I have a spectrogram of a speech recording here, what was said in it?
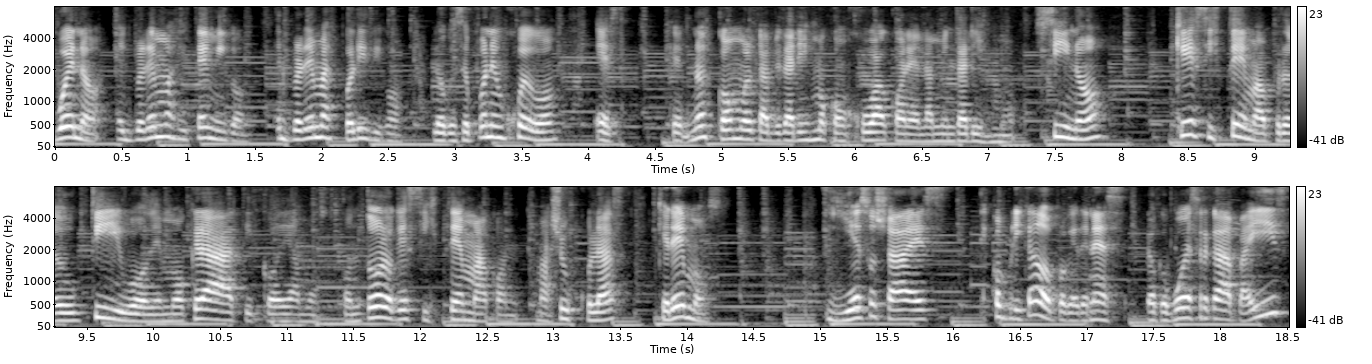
Bueno, el problema es sistémico, el problema es político. Lo que se pone en juego es que no es cómo el capitalismo conjuga con el ambientalismo, sino qué sistema productivo, democrático, digamos, con todo lo que es sistema con mayúsculas, queremos. Y eso ya es, es complicado porque tenés lo que puede ser cada país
